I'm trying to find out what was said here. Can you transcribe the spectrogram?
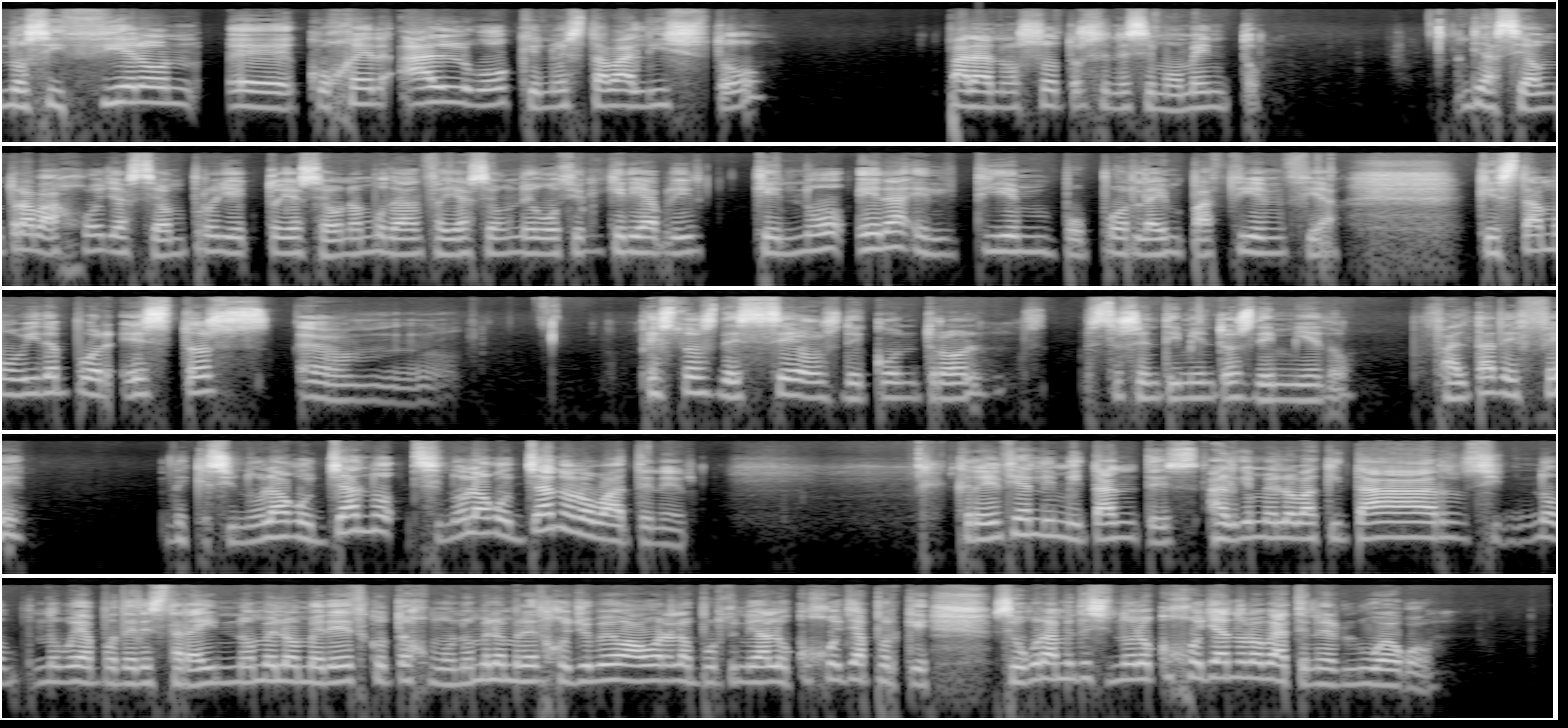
nos hicieron eh, coger algo que no estaba listo para nosotros en ese momento. Ya sea un trabajo, ya sea un proyecto, ya sea una mudanza, ya sea un negocio que quería abrir, que no era el tiempo por la impaciencia, que está movida por estos, em, estos deseos de control, estos sentimientos de miedo, falta de fe, de que si no lo hago ya no, si no lo hago ya no lo va a tener. Creencias limitantes, alguien me lo va a quitar, si no, no voy a poder estar ahí, no me lo merezco, todo como no me lo merezco, yo veo ahora la oportunidad, lo cojo ya porque seguramente si no lo cojo ya no lo voy a tener luego.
